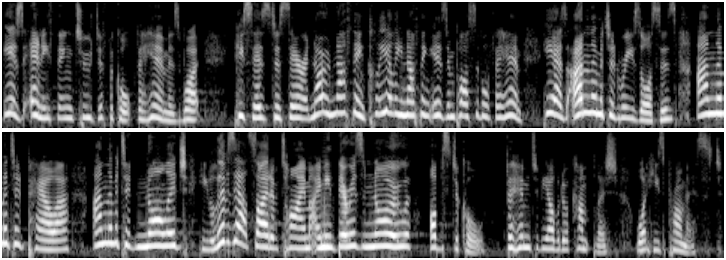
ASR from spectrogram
Is anything too difficult for him, is what he says to Sarah, No, nothing. Clearly, nothing is impossible for him. He has unlimited resources, unlimited power, unlimited knowledge. He lives outside of time. I mean, there is no obstacle for him to be able to accomplish what he's promised.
